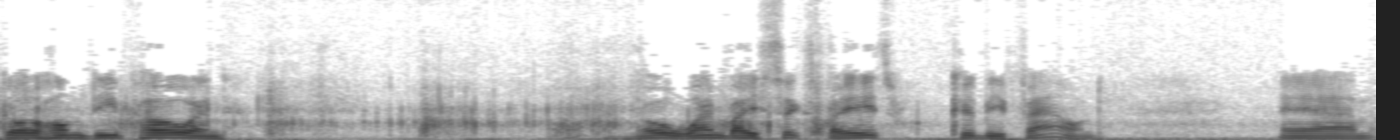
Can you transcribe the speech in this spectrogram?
go to Home Depot and no 1 by 6 by 8 could be found and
